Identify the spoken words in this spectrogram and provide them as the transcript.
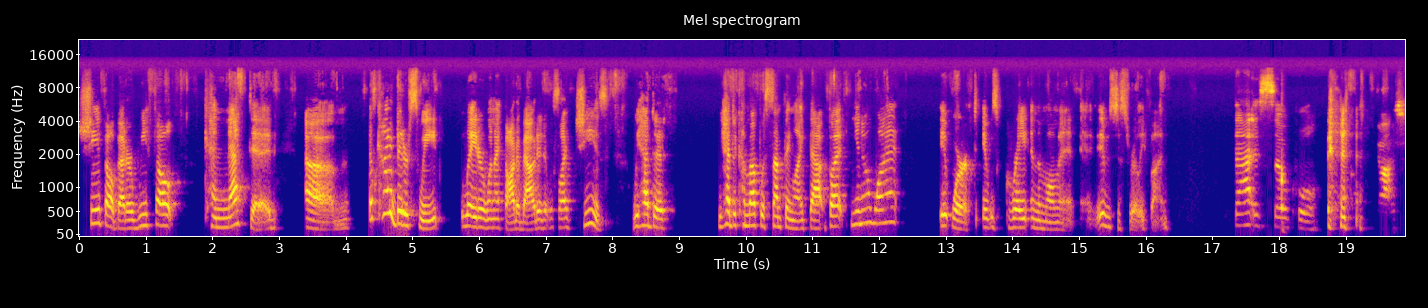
She felt better. We felt connected. Um, it was kind of bittersweet later when I thought about it. It was like, geez, we had to we had to come up with something like that. But you know what? it worked. It was great in the moment. It was just really fun. That is so cool. Gosh,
